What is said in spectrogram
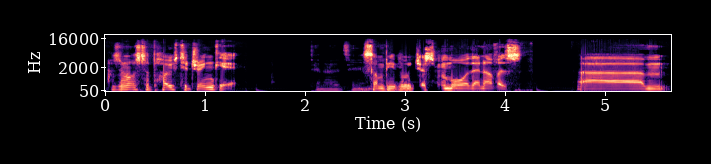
because we're not supposed to drink it. Ten out of ten. Some people just more than others. Um,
